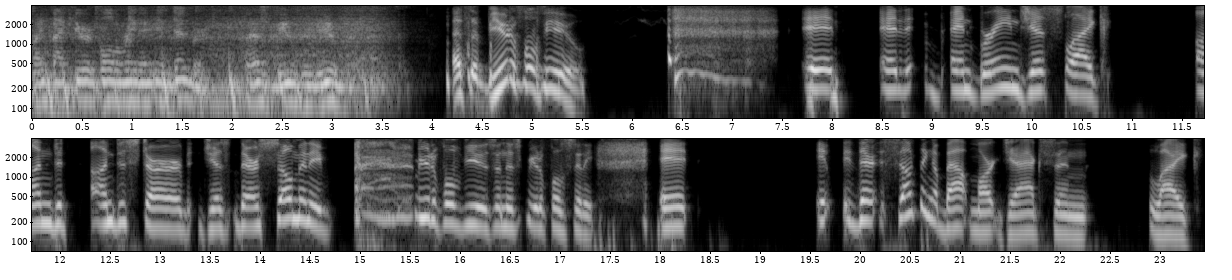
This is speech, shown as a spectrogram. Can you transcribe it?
right back here at Ball Arena in Denver. That's a beautiful view. That's a beautiful view. It and and Breen just like unde- undisturbed just there are so many beautiful views in this beautiful city. It, it it there's something about mark jackson like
